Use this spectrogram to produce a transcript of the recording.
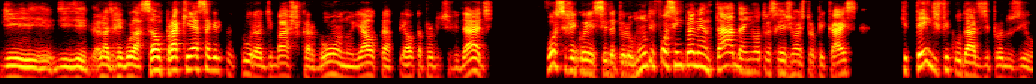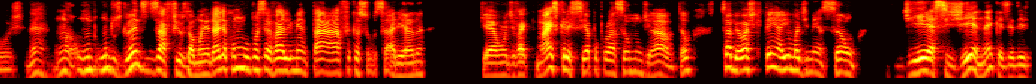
de, de, de, de regulação, para que essa agricultura de baixo carbono e alta, e alta produtividade fosse reconhecida pelo mundo e fosse implementada em outras regiões tropicais que têm dificuldades de produzir hoje. Né? Um, um, um dos grandes desafios da humanidade é como você vai alimentar a África subsaariana, que é onde vai mais crescer a população mundial. Então, Sabe, eu acho que tem aí uma dimensão de ESG, né? quer dizer, de,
